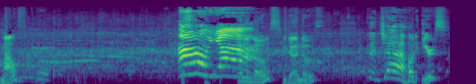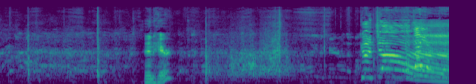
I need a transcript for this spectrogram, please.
mouth? Oh yeah. And a nose? You draw a nose? Good job! How about ears? And hair? Good job!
